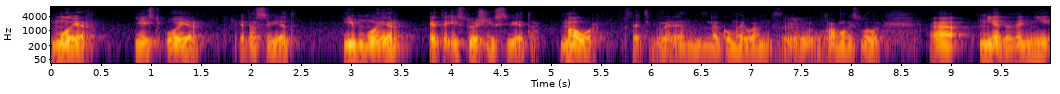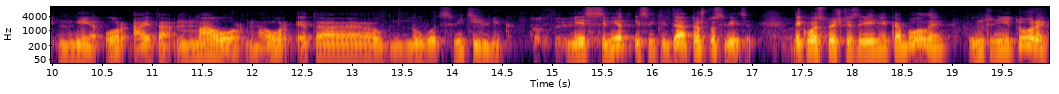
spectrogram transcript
Моер, есть Оер, это свет, и Моер, это источник света. Маур, кстати говоря, знакомое вам, э, по-моему, слово. Э, нет, это не меор, а это маор. Маор – это, ну вот, светильник. Есть свет и светильник. Да, то, что светит. Так вот, с точки зрения Каболы, внутренней Торы,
